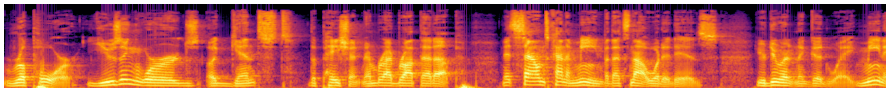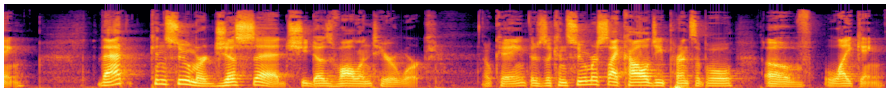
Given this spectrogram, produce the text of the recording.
Rapport, using words against the patient. Remember, I brought that up. And it sounds kind of mean, but that's not what it is. You're doing it in a good way. Meaning, that consumer just said she does volunteer work. Okay? There's a consumer psychology principle of liking.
